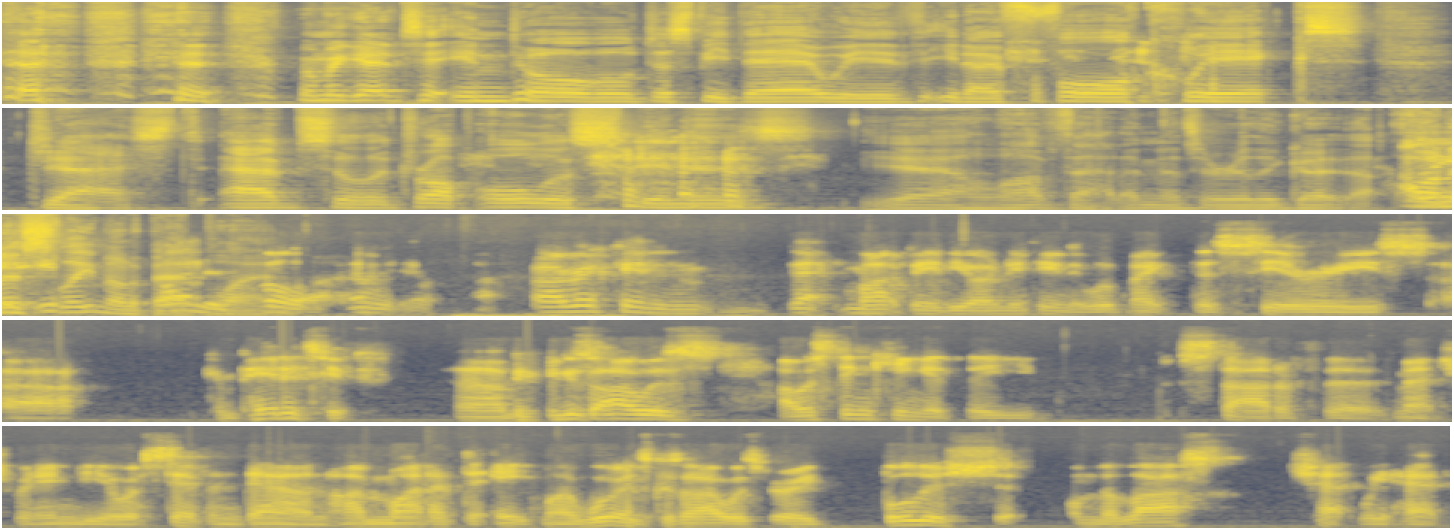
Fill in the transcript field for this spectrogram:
when we get to Indore, we'll just be there with you know four quicks, just absolute drop all the spinners. Yeah, I love that, I and that's a really good. I mean, Honestly, not a bad plan. well. I, mean, I reckon that might be the only thing that would make the series uh, competitive. Uh, because I was I was thinking at the start of the match when India were seven down, I might have to eat my words because I was very bullish on the last chat we had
